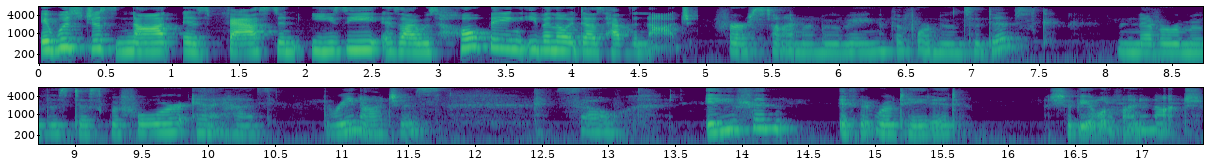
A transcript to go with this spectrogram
it was just not as fast and easy as I was hoping, even though it does have the notch. First time removing the Formoonsa disc. Never removed this disc before, and it has three notches. So even if it rotated, I should be able to find a notch.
